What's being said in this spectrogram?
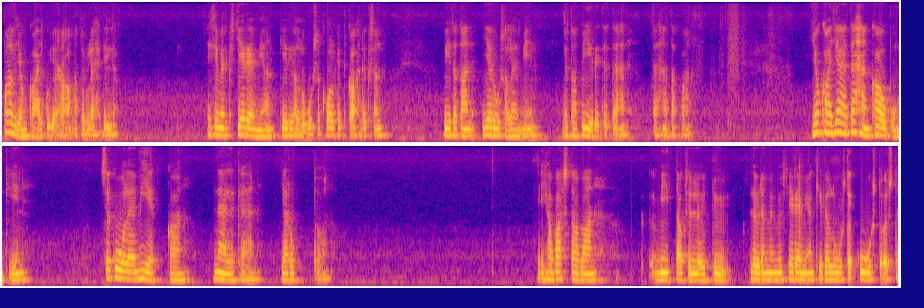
paljon kaikuja raamatun lehdillä. Esimerkiksi Jeremian kirjan luvussa 38 viitataan Jerusalemiin, jota piiritetään tähän tapaan. Joka jää tähän kaupunkiin, se kuolee miekkaan, nälkään ja ruttoon. Ihan vastaavaan viittauksen löytyy, löydämme myös Jeremian kirjan luvusta 16.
